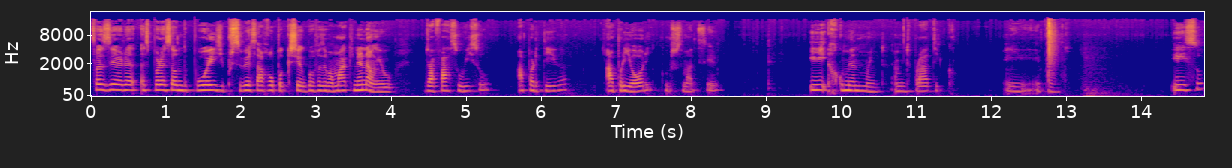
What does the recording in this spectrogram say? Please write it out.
fazer a separação depois e perceber se há roupa que chega para fazer uma máquina. Não, eu já faço isso à partida a priori, como se costuma dizer. E recomendo muito, é muito prático. E, e pronto. Isso.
